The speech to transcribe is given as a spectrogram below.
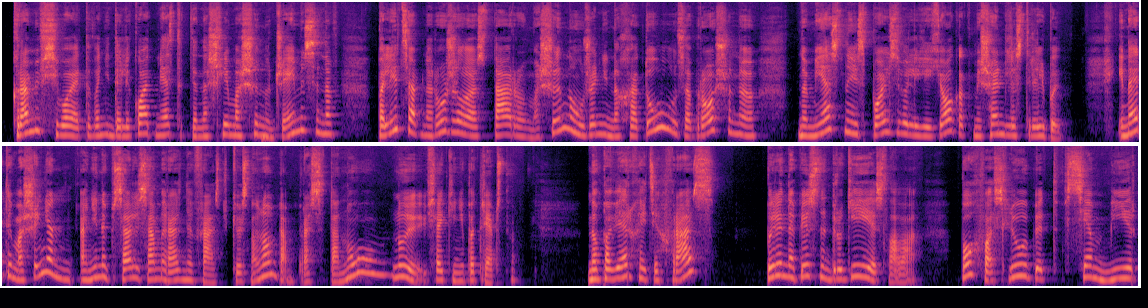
Кроме всего этого, недалеко от места, где нашли машину Джеймисонов, полиция обнаружила старую машину, уже не на ходу, заброшенную, но местные использовали ее как мишень для стрельбы. И на этой машине они написали самые разные фразочки, в основном там про сатану, ну и всякие непотребства. Но поверх этих фраз были написаны другие слова. «Бог вас любит», «Всем мир»,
